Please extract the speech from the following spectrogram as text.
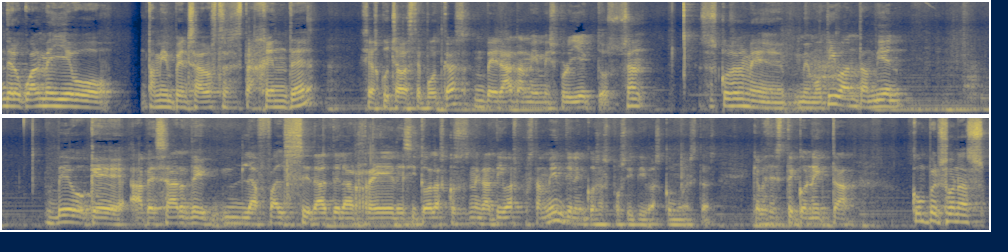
de lo cual me llevo también pensar, ostras, esta gente, si ha escuchado este podcast, verá también mis proyectos. O sea, esas cosas me, motivan también. Veo que a pesar de la falsedad de las redes y todas las cosas negativas, pues también tienen cosas positivas como estas, que a veces te conecta con personas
